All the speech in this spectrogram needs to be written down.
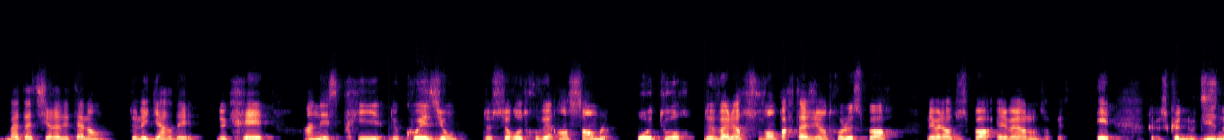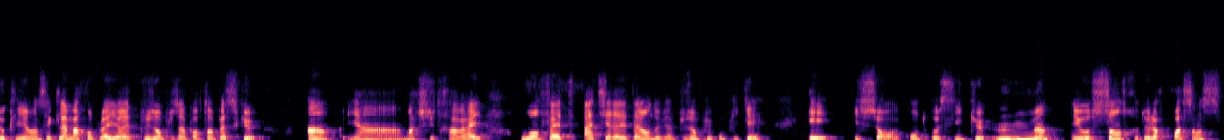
bah, d'attirer des talents, de les garder, de créer un esprit de cohésion, de se retrouver ensemble autour de valeurs souvent partagées entre le sport, les valeurs du sport et les valeurs de l'entreprise. Et ce que nous disent nos clients, c'est que la marque employeur est de plus en plus importante parce que, un, il y a un marché du travail où en fait attirer des talents devient de plus en plus compliqué. Et ils se rendent compte aussi que l'humain est au centre de leur croissance.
